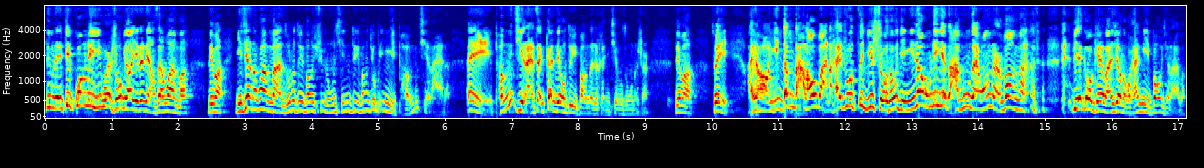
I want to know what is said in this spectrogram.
对不对？这光这一块手表也得两三万吧？”对吧？你这样的话满足了对方虚荣心，对方就被你捧起来了。哎，捧起来再干掉对方那是很轻松的事儿，对吗？所以，哎呦，你当大老板了还说自己手头紧，你让我们这些打工仔往哪放啊？别跟我开玩笑了，我还给你包起来吧，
